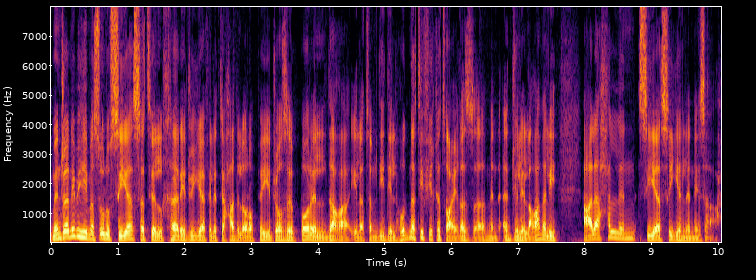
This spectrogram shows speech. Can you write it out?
من جانبه مسؤول السياسة الخارجية في الاتحاد الأوروبي جوزيف بوريل دعا إلى تمديد الهدنة في قطاع غزة من أجل العمل على حل سياسي للنزاع.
